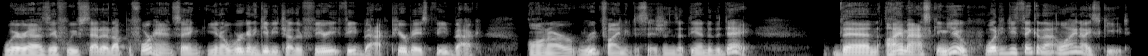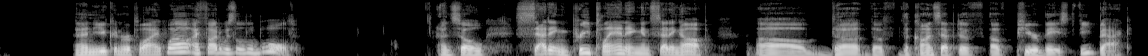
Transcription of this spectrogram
Whereas if we've set it up beforehand, saying, you know, we're going to give each other feedback, peer based feedback on our route finding decisions at the end of the day, then I'm asking you, what did you think of that line I skied? And you can reply, well, I thought it was a little bold. And so setting, pre planning, and setting up uh, the, the, the concept of, of peer based feedback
